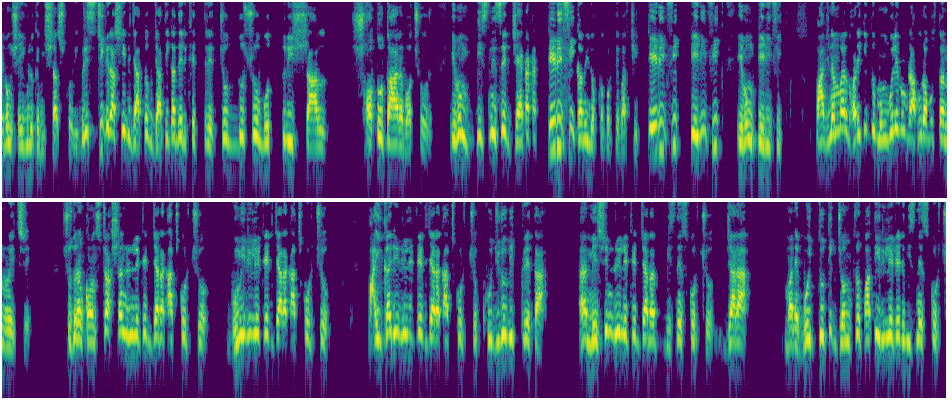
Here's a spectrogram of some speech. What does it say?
এবং সেইগুলোকে বিশ্বাস করি। বৃশ্চিক রাশির জাতক জাতিকাদের ক্ষেত্রে চোদ্দশো সাল শততার বছর এবং বিজনেসের জায়গাটা টেরিফিক আমি লক্ষ্য করতে পারছি। টেরিফিক টেরিফিক এবং টেরিফিক পাঁচ নম্বর ঘরে কিন্তু মঙ্গল এবং রাহুর অবস্থান রয়েছে। সুতরাং কনস্ট্রাকশন রিলেটেড যারা কাজ করছ, ভূমি রিলেটেড যারা কাজ করছ, পাইকারি রিলেটেড যারা কাজ করছ, খুচরো বিক্রেতা হ্যাঁ মেশিন রিলেটেড যারা বিজনেস করছ, যারা মানে বৈদ্যুতিক যন্ত্রপাতি রিলেটেড বিজনেস করছ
